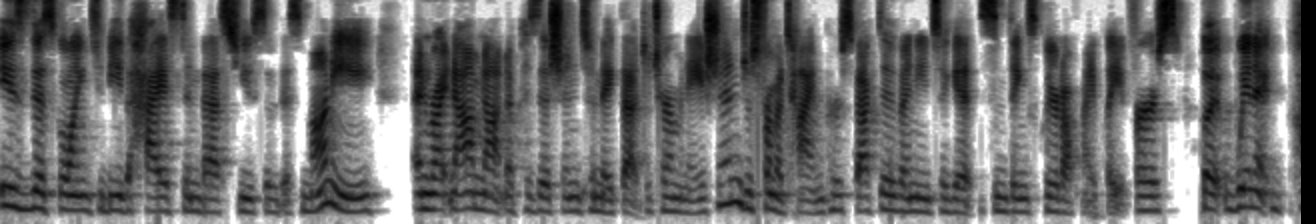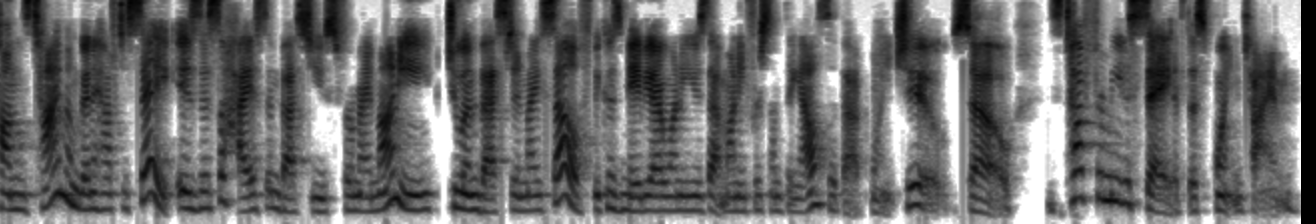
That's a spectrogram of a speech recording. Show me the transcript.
is this going to be the highest and best use of this money? And right now I'm not in a position to make that determination. Just from a time perspective, I need to get some things cleared off my plate first. But when it comes time, I'm going to have to say, is this the highest and best use for my money to invest in myself? Because maybe I want to use that money for something else at that point too. So it's tough for me to say at this point in time.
